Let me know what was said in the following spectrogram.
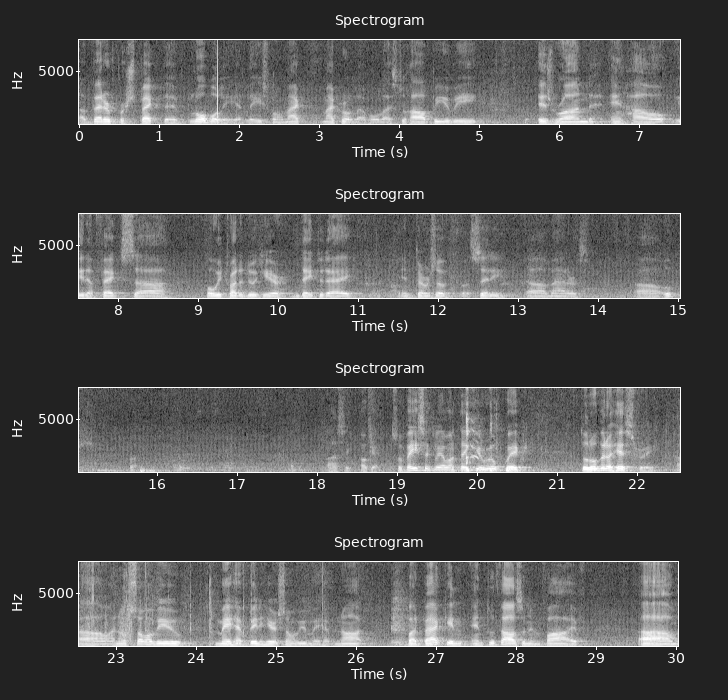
a better perspective, globally at least, from a mac- macro level, as to how PUB is run and how it affects uh, what we try to do here day to day in terms of uh, city uh, matters. Uh, Oops. I see, okay. So basically, I'm going to take you real quick to a little bit of history. I know some of you may have been here, some of you may have not, but back in, in 2005, um,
